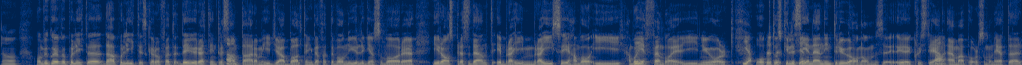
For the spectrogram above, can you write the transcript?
Ja, om vi går över på lite det här politiska då, för att det är ju rätt intressant ja. det här med hijab och allting, därför att det var nyligen så var det Irans president Ibrahim Raisi, han var i, han var i mm. FN då, i New York, ja, och då skulle CNN intervjua honom, eh, Christiane ja. Amanpour som hon heter,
